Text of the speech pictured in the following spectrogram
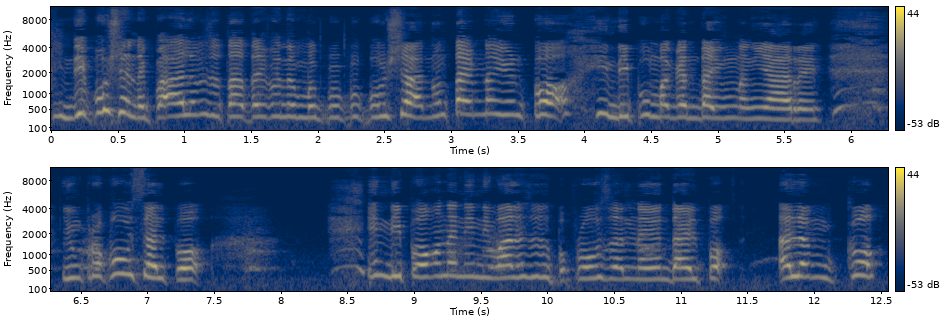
Hindi po siya nagpaalam sa tatay ko na magpo-propose siya. Nung time na yun po, hindi po maganda yung nangyari. Yung proposal po. Hindi po ako naniniwala sa proposal na yun dahil po, alam ko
